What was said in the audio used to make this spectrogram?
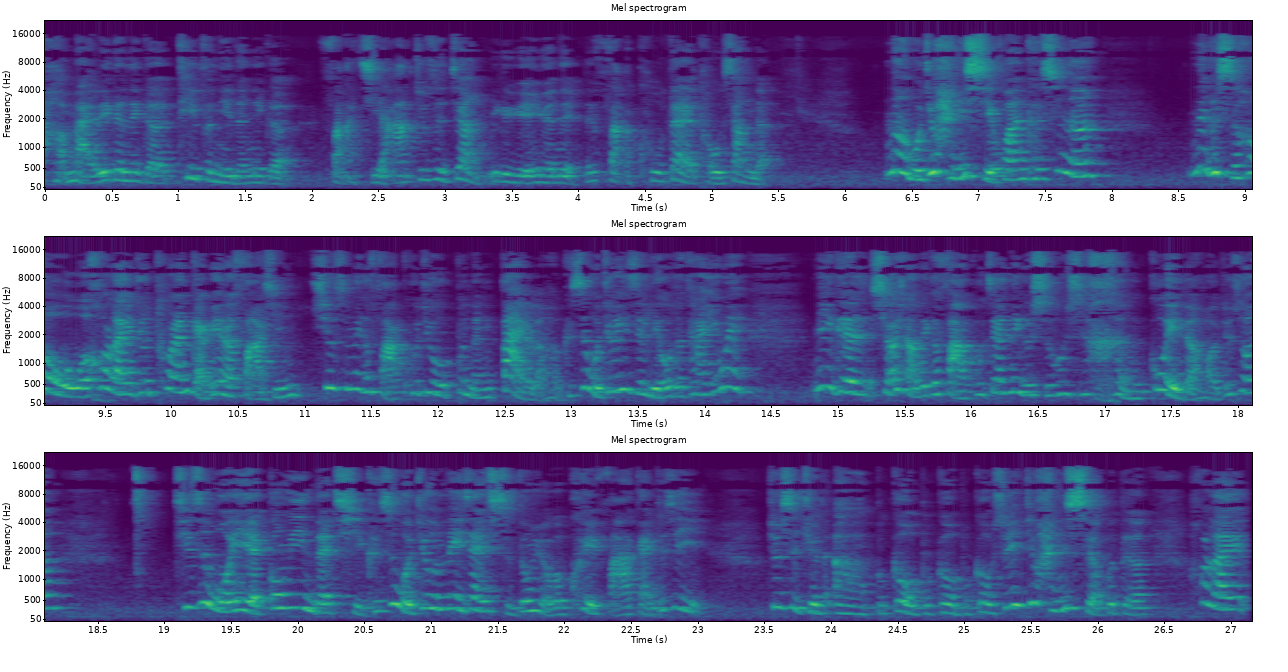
好买了一个那个 Tiffany 的那个发夹，就是这样一个圆圆的发箍戴在头上的，那我就很喜欢。可是呢，那个时候我后来就突然改变了发型，就是那个发箍就不能戴了哈。可是我就一直留着它，因为那个小小的一个发箍在那个时候是很贵的哈。就说其实我也供应得起，可是我就内在始终有个匮乏感，就是就是觉得啊不够不够不够，所以就很舍不得。后来。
